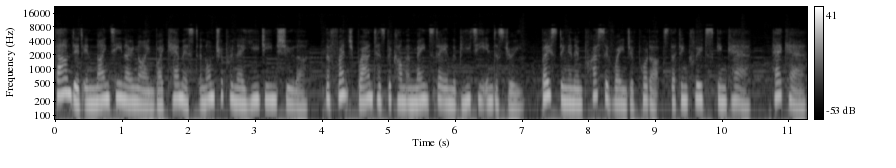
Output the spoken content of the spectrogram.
Founded in 1909 by chemist and entrepreneur Eugene Schueller, the French brand has become a mainstay in the beauty industry, boasting an impressive range of products that include skincare, hair care,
